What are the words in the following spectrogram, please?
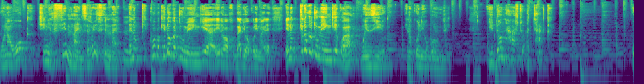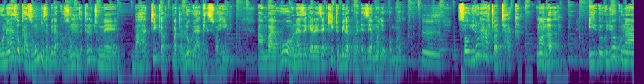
Una walk chini ya thin line, it's a very thin line. Mm. yani uki- kidogo tu umeingia ile wafugaji wa kulima ile yani kidogo tu umeingia kwa mwenzio inakuwa ni ugomvi. You don't have to attack. Unaweza ukazungumza bila kuzungumza. Tena tumebahatika kupata lugha ya kiswahili ambayo huwa unaweza ikaelezea kitu bila kuelezea moja kwa moja. Mm. so you don't have to attack. Naona ujua kuna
